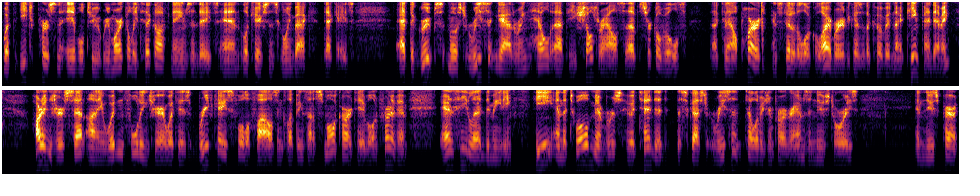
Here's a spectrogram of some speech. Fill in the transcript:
with each person able to remarkably tick off names and dates and locations going back decades. At the group's most recent gathering, held at the shelter house of Circleville's uh, Canal Park instead of the local library because of the COVID 19 pandemic. Hardinger sat on a wooden folding chair with his briefcase full of files and clippings on a small card table in front of him as he led the meeting. He and the 12 members who attended discussed recent television programs and news stories. And news, par-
